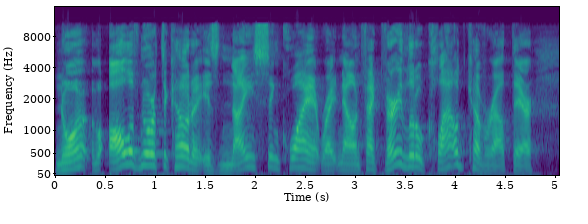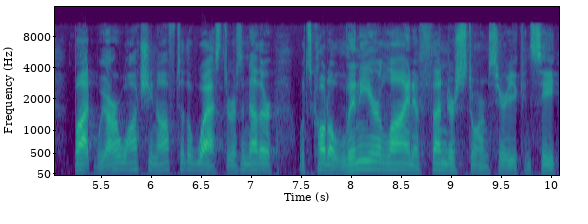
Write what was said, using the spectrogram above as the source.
all of North Dakota is nice and quiet right now. In fact, very little cloud cover out there. But we are watching off to the west. There is another, what's called a linear line of thunderstorms here. You can see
